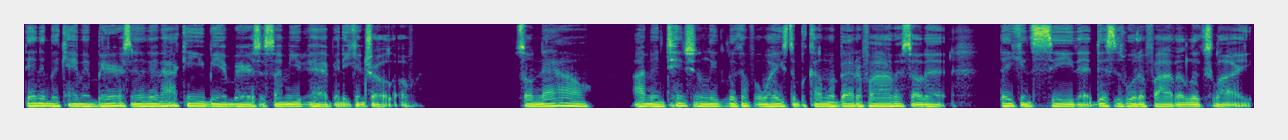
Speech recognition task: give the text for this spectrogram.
Then it became embarrassing. And then how can you be embarrassed at something you didn't have any control over? So now I'm intentionally looking for ways to become a better father so that they can see that this is what a father looks like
